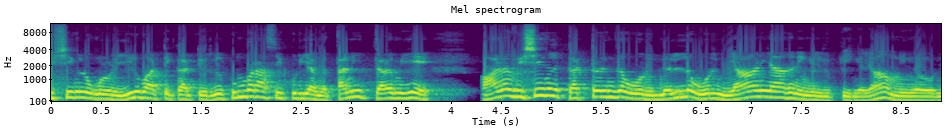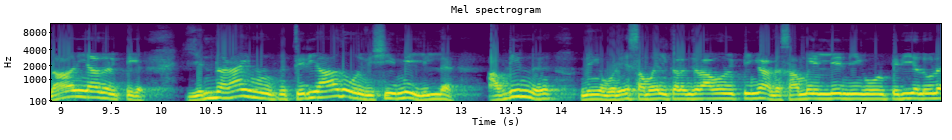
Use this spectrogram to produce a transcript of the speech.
விஷயங்கள் உங்களுடைய ஈடுபாட்டை காட்டுவீர்கள். கும்பராசிக்குரிய அந்த தனித்திறமையே பல விஷயங்களை கற்றறிந்த ஒரு நல்ல ஒரு ஞானியாக நீங்கள் இருப்பீங்க. ஆம் நீங்கள் ஒரு ஞானியாக இருப்பீங்க. என்னடா இவங்களுக்கு தெரியாத ஒரு விஷயமே இல்லை அப்படின்னு நீங்கள் ஒரே சமையல் கலைஞராகவும் இருப்பீங்க. அந்த சமையல்லே நீங்கள் ஒரு பெரிய அளவில்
